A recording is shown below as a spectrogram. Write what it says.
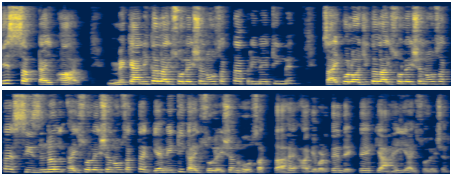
this subtype are mechanical isolation हो सकता है प्रीमेटिंग में साइकोलॉजिकल आइसोलेशन हो सकता है सीजनल आइसोलेशन हो सकता है गेमेटिक आइसोलेशन हो सकता है। आगे बढ़ते हैं, देखते हैं क्या है ये isolation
